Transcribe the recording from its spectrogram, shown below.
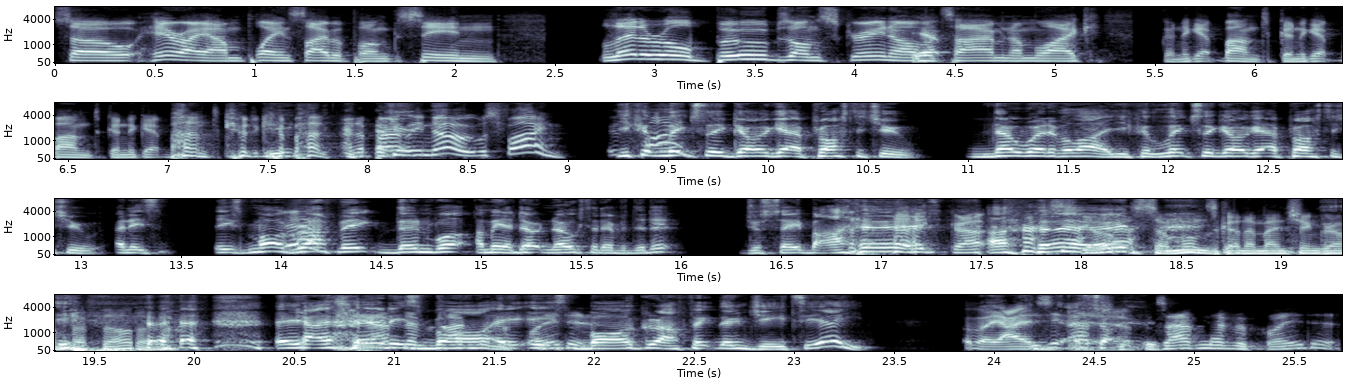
So here I am playing Cyberpunk, seeing literal boobs on screen all Yep. the time, and I'm like, gonna get banned, gonna get banned, gonna get banned, gonna get banned. And apparently, no, it was fine. It was You can fine. literally go and get a prostitute. No word of a lie. You can literally go and get a prostitute, and it's it's more Yeah. graphic than what. I mean, I don't know because I never did it. Just say, but I heard. Gra- I heard. Someone's gonna mention Grand Theft Auto. I heard it's more never played it's it. more graphic than GTA. I mean, I- Is it I- actually? Because I've never played it.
